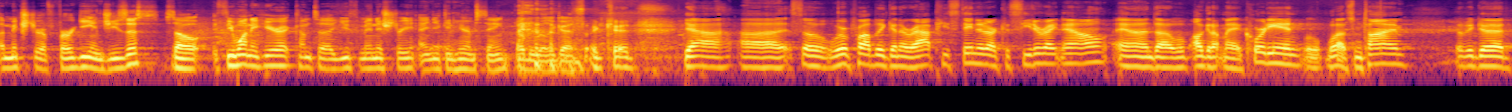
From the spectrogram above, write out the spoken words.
a mixture of Fergie and Jesus. So if you want to hear it, come to youth ministry and you can hear him sing. That'll be really good. So good. Yeah. Uh, so we're probably going to wrap. He's staying at our casita right now, and uh, we'll, I'll get out my accordion. We'll, we'll have some time. It'll be good.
